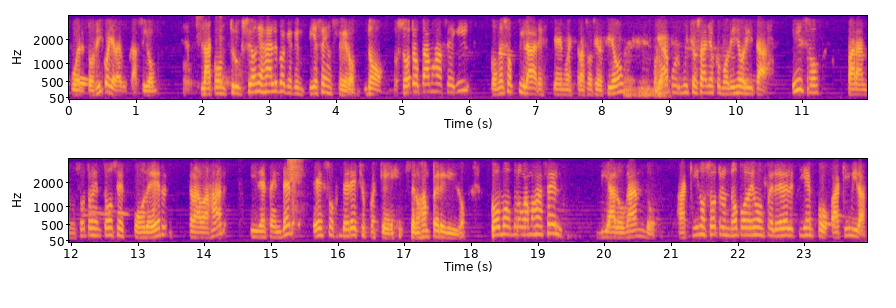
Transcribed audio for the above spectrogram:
Puerto Rico y a la educación. La construcción es algo que, que empieza en cero. No, nosotros vamos a seguir con esos pilares que nuestra asociación ya por muchos años, como dije ahorita, hizo para nosotros entonces poder trabajar y defender esos derechos pues que se nos han perdido. ¿Cómo lo vamos a hacer? Dialogando, Aquí nosotros no podemos perder el tiempo. Aquí, mira,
